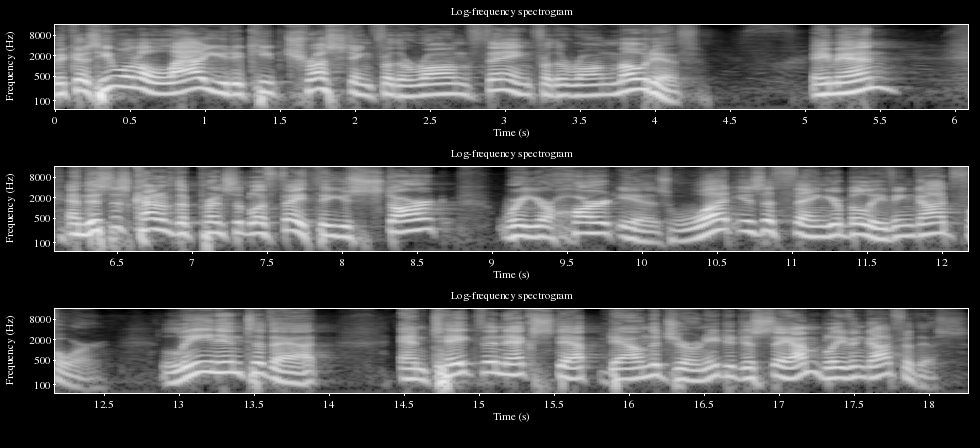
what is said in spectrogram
because He won't allow you to keep trusting for the wrong thing, for the wrong motive. Amen? And this is kind of the principle of faith that you start where your heart is. What is a thing you're believing God for? Lean into that and take the next step down the journey to just say, I'm believing God for this.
